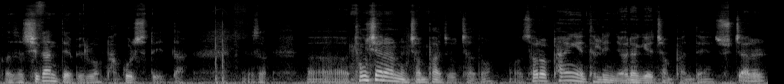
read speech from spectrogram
그래서 시간대별로 바꿀 수도 있다. 그래서 어, 통신하는 전파조차도 어, 서로 파형에 틀린 여러 개의 전파인데 숫자를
